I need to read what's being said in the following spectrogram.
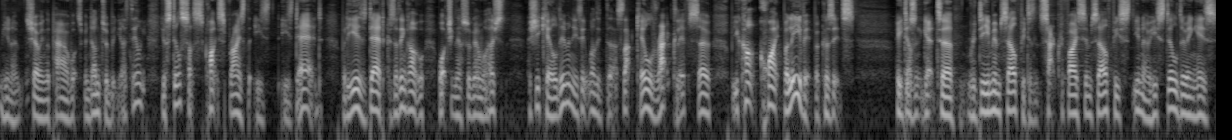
you know showing the power of what's been done to him. But I think you're still quite surprised that he's he's dead, but he is dead because I think I'm watching this, we're going, well, has, has she killed him? And you think, well, that's that killed Ratcliffe. So, but you can't quite believe it because it's he doesn't get to redeem himself. He doesn't sacrifice himself. He's you know he's still doing his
